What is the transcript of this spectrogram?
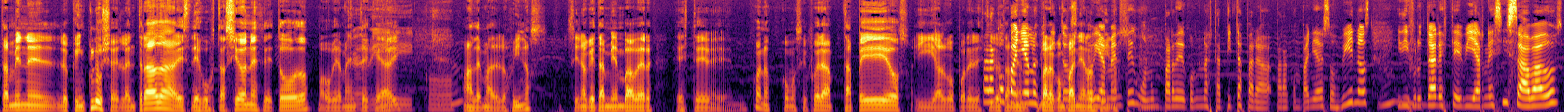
también el- lo que incluye la entrada es degustaciones de todo, obviamente que hay, además de los vinos, sino que también va a haber este bueno, como si fuera tapeos y algo por el Para estilo acompañar también los para vinitos, acompañar los obviamente, vinos. con un par de con unas tapitas para, para acompañar esos vinos y disfrutar este viernes y sábados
